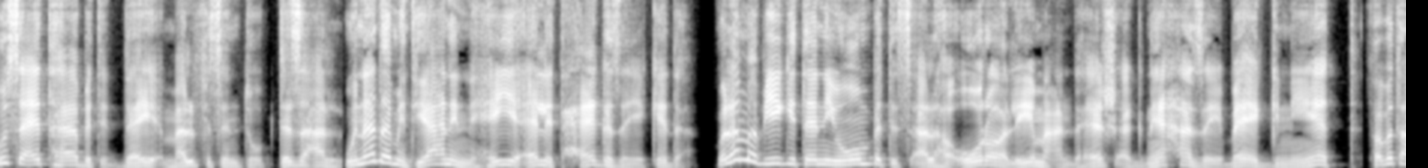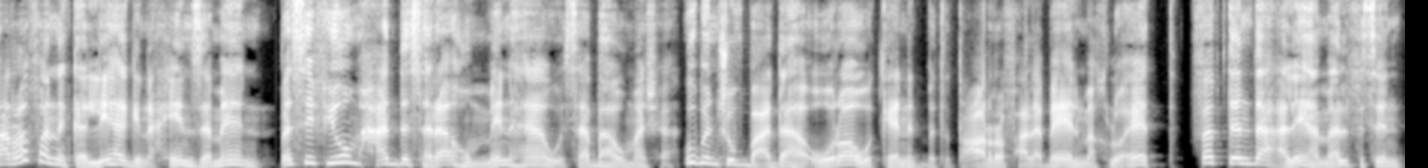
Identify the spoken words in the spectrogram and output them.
وساعتها بتتضايق مالفيسنت وبتزعل وندمت يعني إن هي قالت حاجة زي كده. ولما بيجي تاني يوم بتسألها أورا ليه ما عندهاش أجنحة زي باقي الجنيات فبتعرفها إن كان ليها جناحين زمان بس في يوم حد سرقهم منها وسابها ومشى وبنشوف بعدها أورا وكانت بتتعرف على باقي المخلوقات فبتنده عليها مالفيسنت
